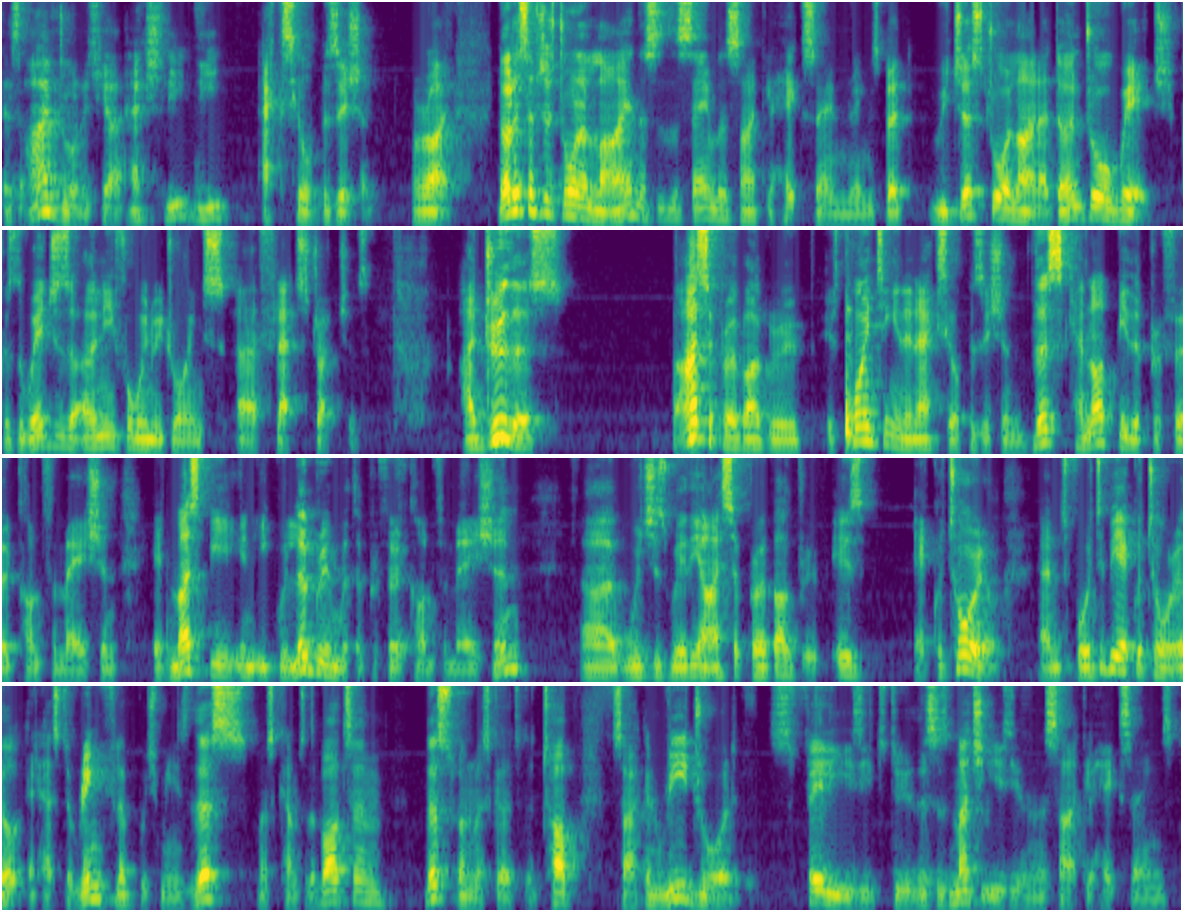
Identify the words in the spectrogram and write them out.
as I've drawn it here, actually the axial position. All right. Notice I've just drawn a line. This is the same with the cyclohexane rings, but we just draw a line. I don't draw a wedge because the wedges are only for when we're drawing uh, flat structures. I drew this. The isopropyl group is pointing in an axial position. This cannot be the preferred conformation. It must be in equilibrium with the preferred conformation, uh, which is where the isopropyl group is equatorial. And for it to be equatorial, it has to ring flip, which means this must come to the bottom, this one must go to the top, so I can redraw it. It's fairly easy to do. This is much easier than the cyclohexanes,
